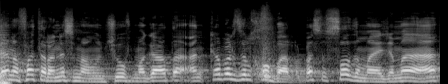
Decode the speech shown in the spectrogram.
لنا فترة نسمع ونشوف مقاطع عن كبلز الخبر. بس الصدمة يا جماعة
